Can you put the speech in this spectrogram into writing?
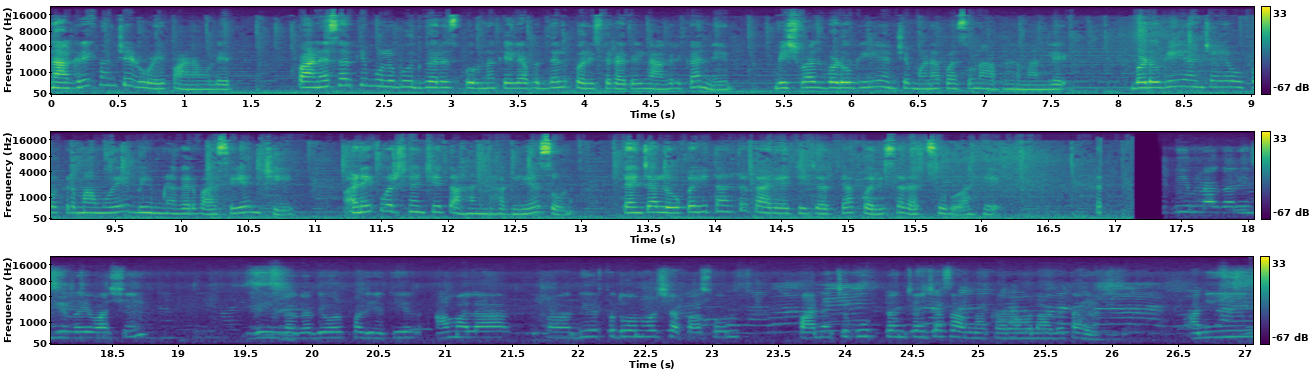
नागरिकांचे डोळे पाणावलेत. पाण्यासारखी मूलभूत गरज पूर्ण केल्याबद्दल परिसरातील नागरिकांनी विश्वास बडोगे यांचे मनापासून आभार मानले. बडोगे यांच्या या उपक्रमामुळे भीमनगरवासियांची अनेक वर्षांची तहान भागली असून त्यांच्या लोकहितार्थ कार्याची चर्चा परिसरात सुरू आहे. भीमनगर येथील रहिवासी भीमनगर देवळपडी येथील आम्हाला दीड ते दोन वर्षापासून पाण्याची खूप टंचाईचा सामना करावा लागत आहे. आणि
